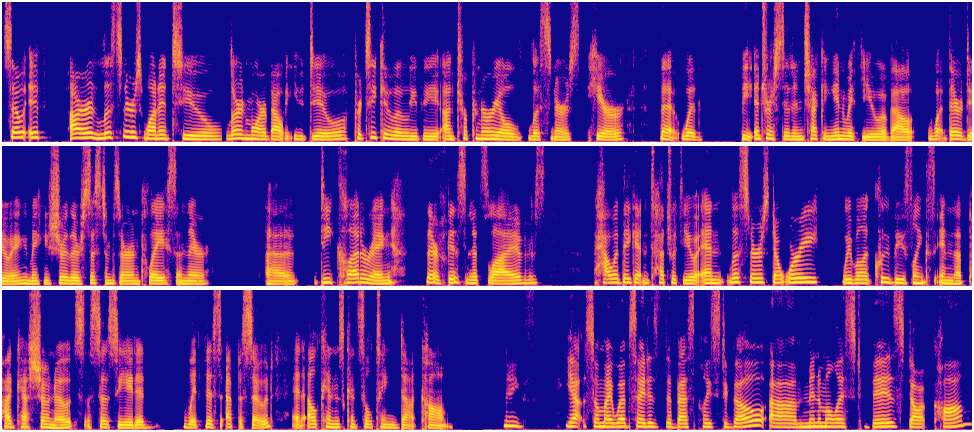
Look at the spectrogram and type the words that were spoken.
So, if our listeners wanted to learn more about what you do, particularly the entrepreneurial listeners here that would be interested in checking in with you about what they're doing, making sure their systems are in place and they're uh, decluttering their business lives, how would they get in touch with you? And listeners, don't worry, we will include these links in the podcast show notes associated with this episode at elkinsconsulting.com. Nice. Yeah. So my website is the best place to go, uh, minimalistbiz.com.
